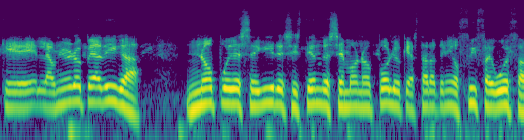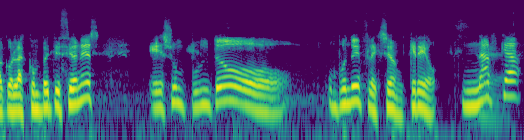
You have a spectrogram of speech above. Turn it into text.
que la Unión Europea diga no puede seguir existiendo ese monopolio que hasta ahora ha tenido FIFA y UEFA con las competiciones, es un punto, un punto de inflexión, creo. Nazca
